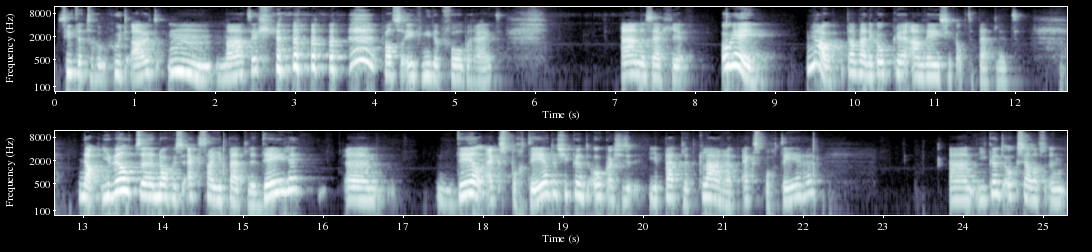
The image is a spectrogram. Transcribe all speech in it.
Ziet het er goed uit? Mmm, matig. Ik was er even niet op voorbereid. En dan zeg je, oké, nou, dan ben ik ook uh, aanwezig op de Padlet. Nou, je wilt uh, nog eens extra je Padlet delen. Um, deel exporteer, dus je kunt ook als je je Padlet klaar hebt exporteren. En je kunt ook zelfs een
